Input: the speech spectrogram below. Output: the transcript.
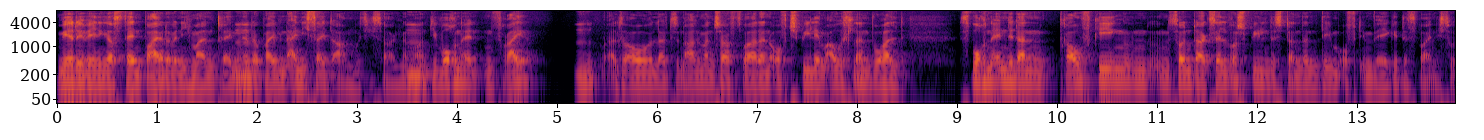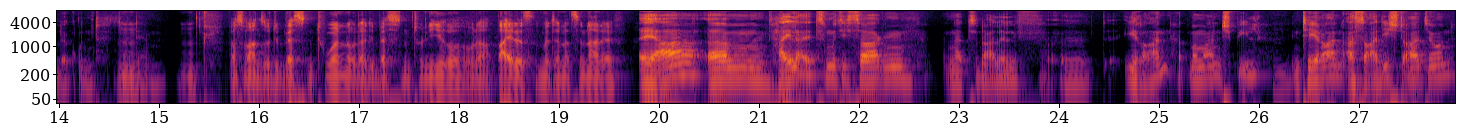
mehr oder weniger Standby oder wenn ich mal im Training mhm. dabei bin, eigentlich seit da, muss ich sagen. Dann mhm. waren die Wochenenden frei Mhm. Also auch Nationalmannschaft war dann oft Spiele im Ausland, wo halt das Wochenende dann drauf ging und, und, Sonntag selber spielen, das stand dann dem oft im Wege. Das war eigentlich so der Grund. Mhm. Was waren so die besten Touren oder die besten Turniere oder beides mit der Nationalelf? Ja, ähm, Highlights muss ich sagen. Nationalelf äh, Iran hat man mal ein Spiel mhm. in Teheran, Asadi-Stadion.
